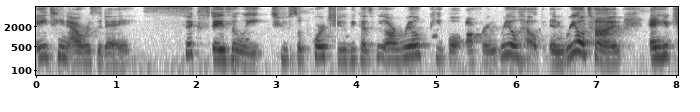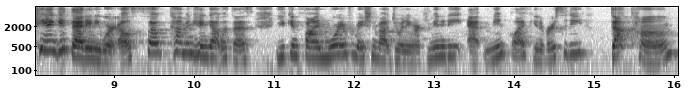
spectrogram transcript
18 hours a day, six days a week to support you because we are real people offering real help in real time. And you can't get that anywhere else. So come and hang out with us. You can find more information about joining our community at Mink Life University dot com.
